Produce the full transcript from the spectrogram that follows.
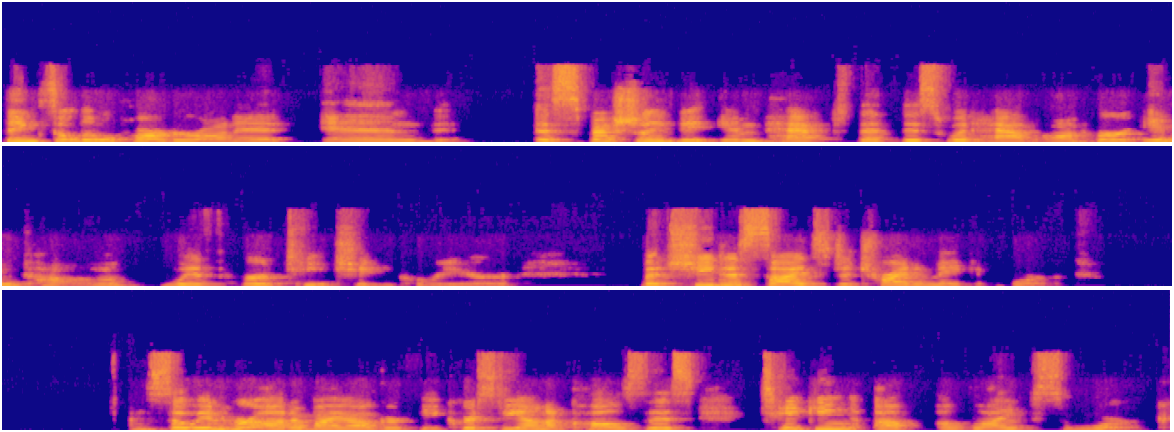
thinks a little harder on it, and especially the impact that this would have on her income with her teaching career. But she decides to try to make it work. And so in her autobiography, Christiana calls this taking up a life's work.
